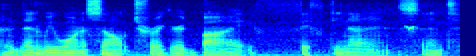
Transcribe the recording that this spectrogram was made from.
And then we want to sell triggered by 59 cent.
